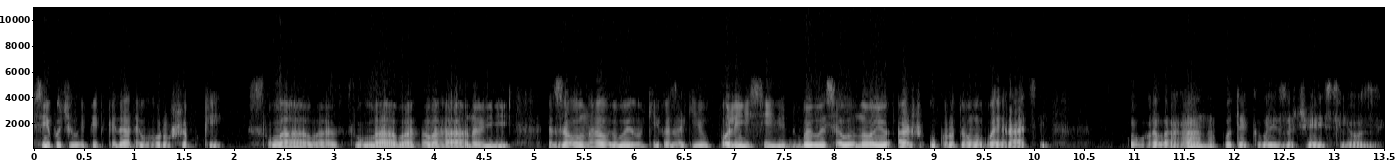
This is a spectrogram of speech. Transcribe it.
Всі почали підкидати вгору шапки. Слава, слава Галаганові! Залунали вигуки козаків по лісі і відбилися луною аж у крутому байраці. У Галагана потекли з очей сльози.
